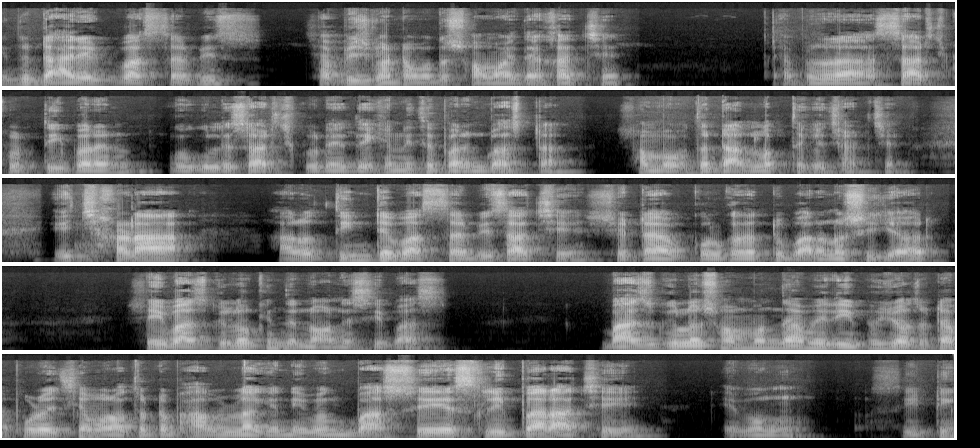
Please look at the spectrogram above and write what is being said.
কিন্তু ডাইরেক্ট বাস সার্ভিস ছাব্বিশ ঘণ্টার মতো সময় দেখাচ্ছে। আপনারা সার্চ করতেই পারেন গুগলে সার্চ করে দেখে নিতে পারেন বাসটা সম্ভবত ডানলপ থেকে ছাড়ছে। এছাড়া আরও তিনটে বাস সার্ভিস আছে, সেটা কলকাতা টু বারাণসী যাওয়ার। সেই বাসগুলোও কিন্তু নন এসি বাস বাসগুলো সম্বন্ধে আমি রিভিউ যতটা পড়েছি, আমার অতটা ভালো লাগেনি এবং বাসে স্লিপার আছে এবং সিটিং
